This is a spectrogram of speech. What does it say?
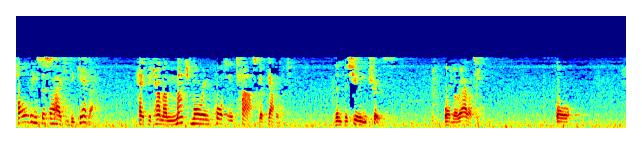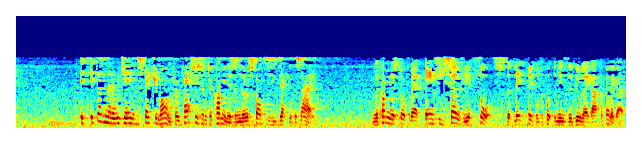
holding society together has become a much more important task of government than pursuing truth or morality or it, it, doesn't matter which end of the spectrum on, from fascism to communism, the response is exactly the same. The communists talk about anti-Soviet thoughts that led people to put them into the Gulag archipelago,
